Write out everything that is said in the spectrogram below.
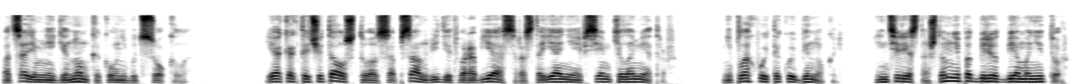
Подсадим мне геном какого-нибудь сокола. Я как-то читал, что Сапсан видит воробья с расстояния в 7 километров. Неплохой такой бинокль. Интересно, что мне подберет биомонитор?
